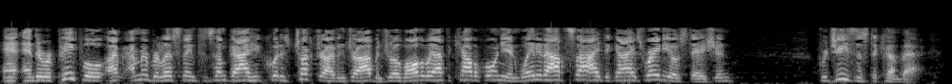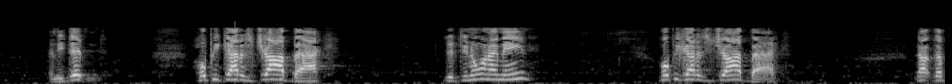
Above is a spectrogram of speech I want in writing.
And, and there were people, I, I remember listening to some guy who quit his truck driving job and drove all the way out to California and waited outside the guy's radio station for Jesus to come back. And he didn't. Hope he got his job back. Did you know what I mean? Hope he got his job back. Now, the,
